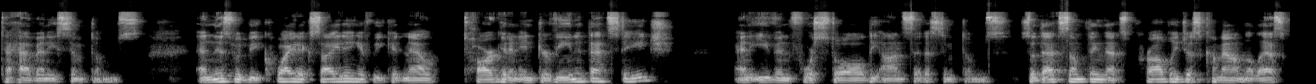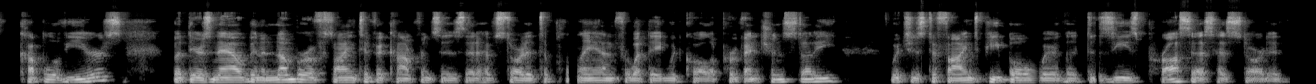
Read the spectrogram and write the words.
to have any symptoms. And this would be quite exciting if we could now target and intervene at that stage and even forestall the onset of symptoms. So that's something that's probably just come out in the last couple of years. But there's now been a number of scientific conferences that have started to plan for what they would call a prevention study, which is to find people where the disease process has started,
